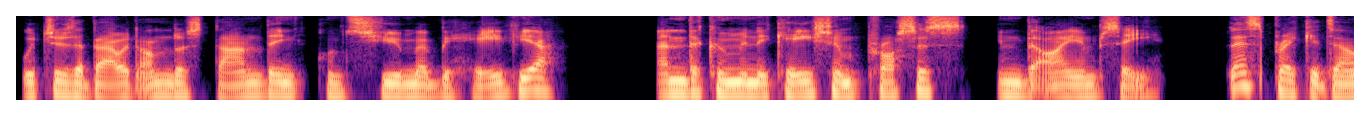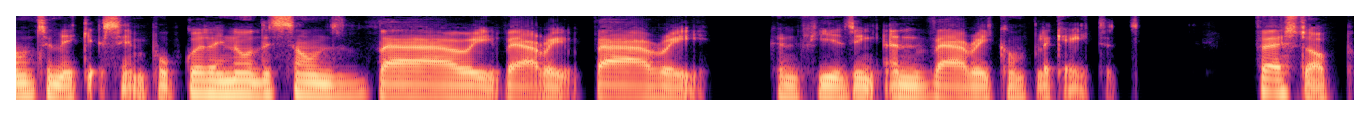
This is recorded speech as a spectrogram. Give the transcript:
which is about understanding consumer behavior and the communication process in the IMC. Let's break it down to make it simple because I know this sounds very, very, very confusing and very complicated. First up,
